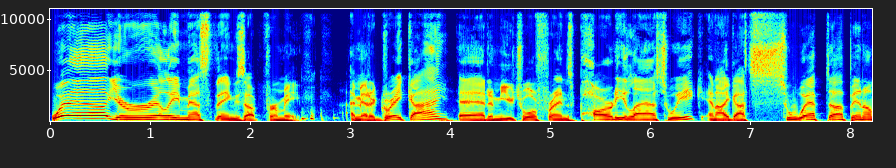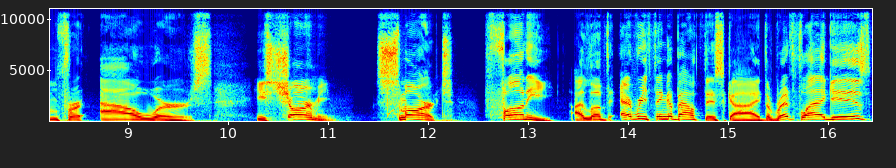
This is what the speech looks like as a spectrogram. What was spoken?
Well, you really messed things up for me. I met a great guy at a mutual friend's party last week, and I got swept up in him for hours. He's charming, smart, funny. I loved everything about this guy. The red flag is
